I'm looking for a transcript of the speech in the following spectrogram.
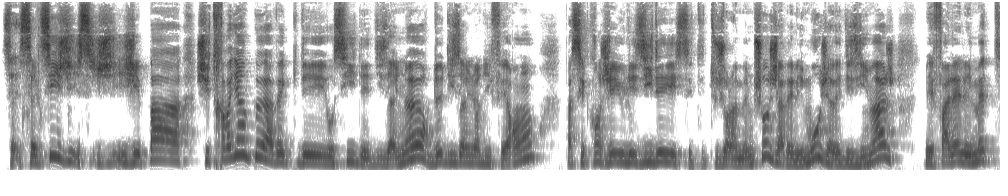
Celle-ci, j'ai pas, j'ai travaillé un peu avec des aussi des designers, deux designers différents, parce que quand j'ai eu les idées, c'était toujours la même chose. J'avais les mots, j'avais des images, mais il fallait les mettre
